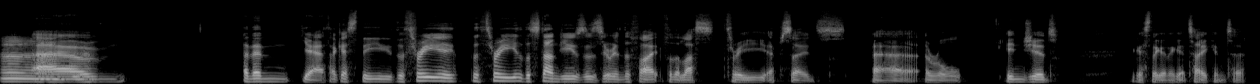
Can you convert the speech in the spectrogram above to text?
Uh, Um, and then, yeah, I guess the, the three the three of the stand users who are in the fight for the last three episodes uh, are all injured. I guess they're going to get taken to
